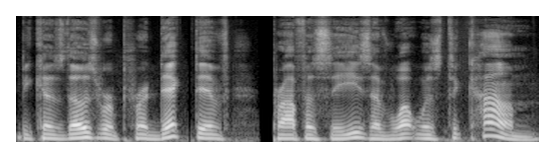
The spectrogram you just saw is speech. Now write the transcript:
because those were predictive prophecies of what was to come.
